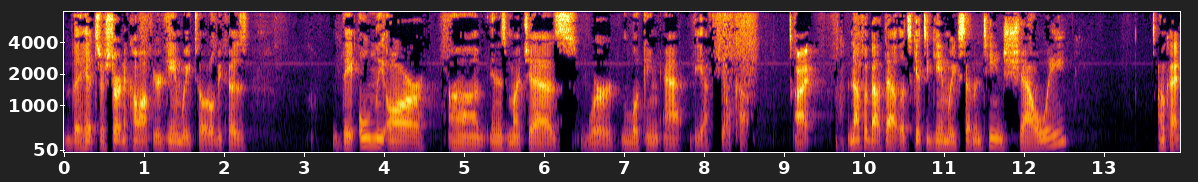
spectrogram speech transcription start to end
the hits are starting to come off your game week total because they only are um, in as much as we're looking at the FPL Cup. All right, enough about that. Let's get to game week 17, shall we? Okay,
